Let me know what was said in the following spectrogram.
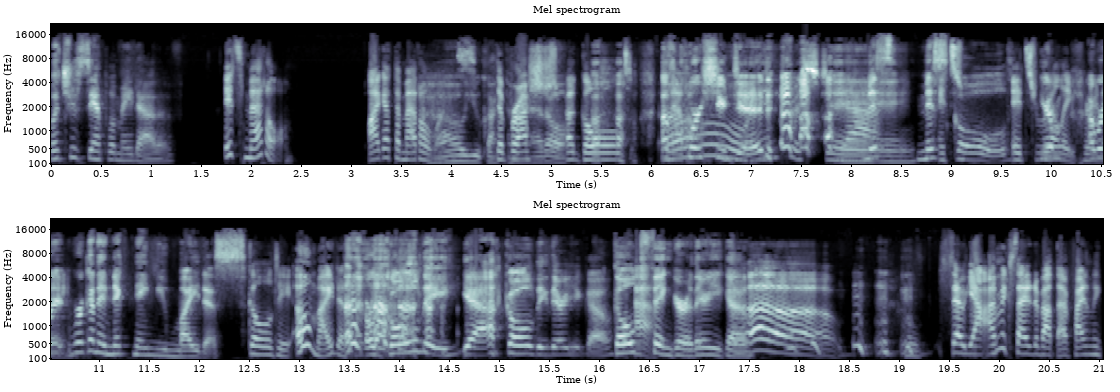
What's your sample made out of? it's metal i got the metal Oh, you got the, the brush metal. a gold Of metal. course you did. Interesting. Yeah. Miss Miss It's- Gold. it's You're- really We're, pretty. we're going to nickname you Midas Goldie. Oh, Midas. or Goldie. yeah, Goldie. There you go. Goldfinger. There you go. Oh. so yeah, I'm excited about that. Finally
